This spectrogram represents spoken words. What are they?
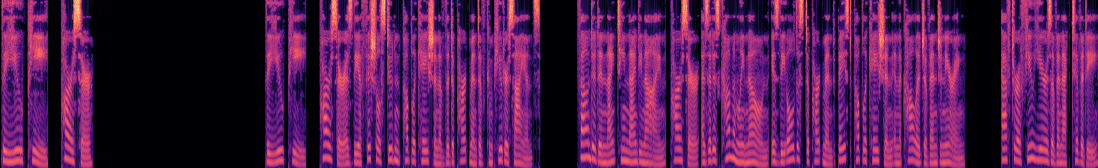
The UP parser. The UP Parser is the official student publication of the Department of Computer Science. Founded in 1999, Parser as it is commonly known is the oldest department-based publication in the College of Engineering. After a few years of inactivity,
